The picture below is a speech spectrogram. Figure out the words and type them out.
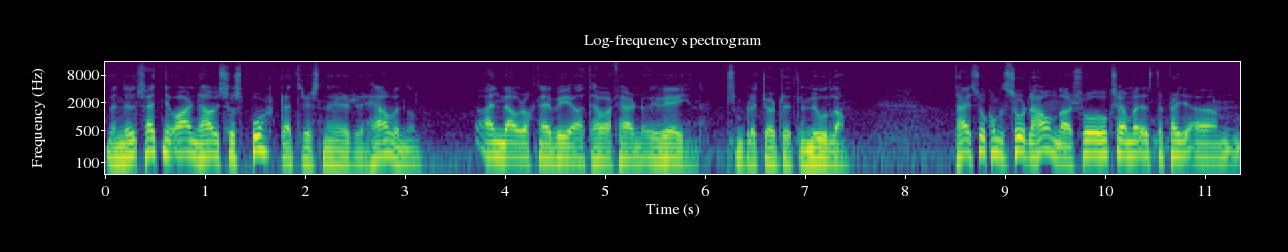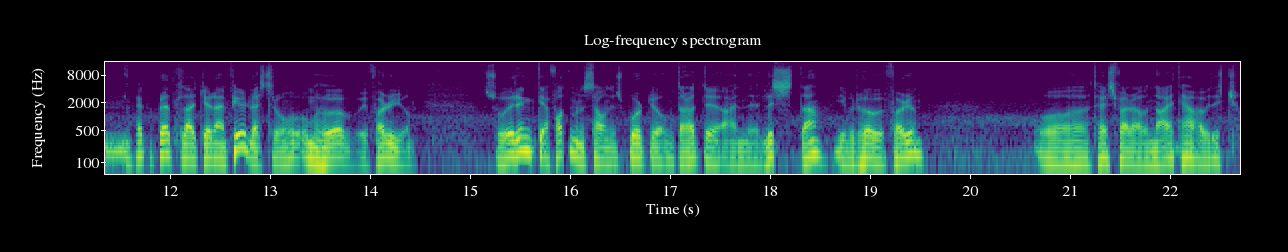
Men nu sett ni Arne har vi så sport etter det her heven. En med råkna vi at det var ferden i veien som ble kjørt til Mola. Da jeg så kom til Sorle Havnar, så hukse jeg med at jeg fikk brett til å gjøre en fyrlester om, om høv i fargen. Så jeg ringte jeg Fatmanestavn og spurte om der hadde en lista i høv i fargen. Og det svarer av nei, det har vi ikke.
